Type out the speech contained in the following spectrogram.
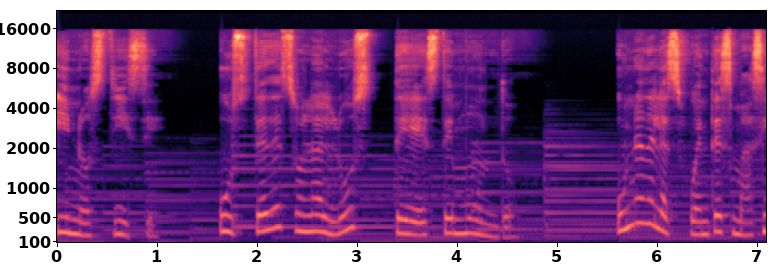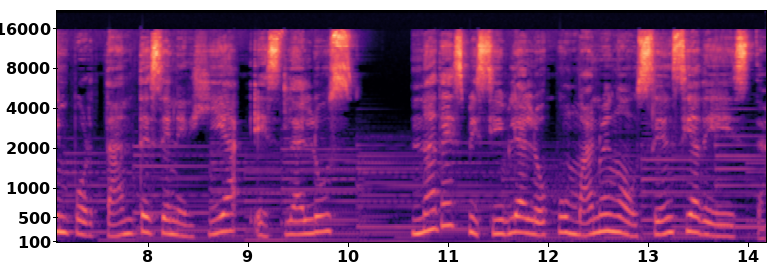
y nos dice, Ustedes son la luz de este mundo. Una de las fuentes más importantes de energía es la luz. Nada es visible al ojo humano en ausencia de esta.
